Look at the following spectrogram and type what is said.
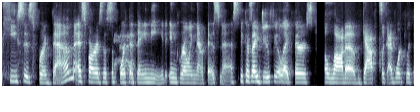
pieces for them as far as the support yeah. that they need in growing their business because I do feel like there's a lot of gaps like I've worked with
